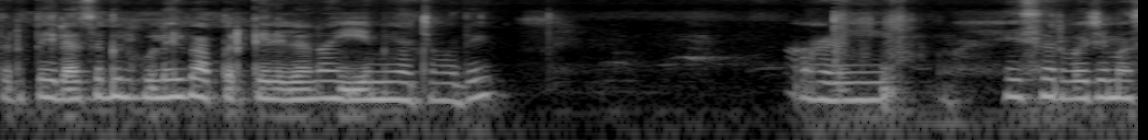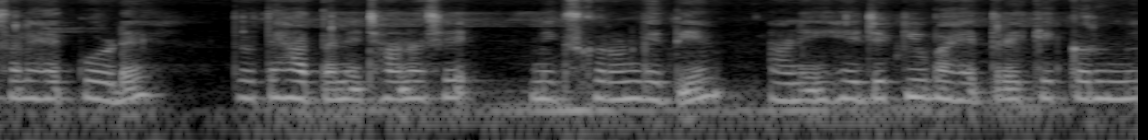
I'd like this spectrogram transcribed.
तर तेलाचा बिलकुलही वापर केलेला नाही आहे मी याच्यामध्ये. आणि हे सर्व जे मसाले आहेत कोरडे तर ते हाताने छान असे मिक्स करून घेते आहे आणि हे जे क्यूब आहेत तर एक एक करून मी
